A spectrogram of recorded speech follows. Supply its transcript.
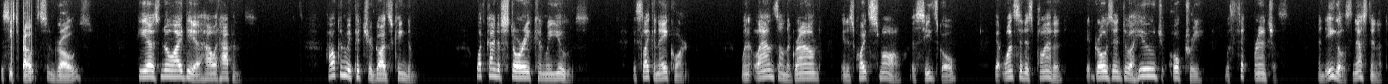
The seed sprouts and grows. He has no idea how it happens. How can we picture God's kingdom? What kind of story can we use? It's like an acorn. When it lands on the ground, it is quite small as seeds go, yet once it is planted, it grows into a huge oak tree with thick branches, and eagles nest in it.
